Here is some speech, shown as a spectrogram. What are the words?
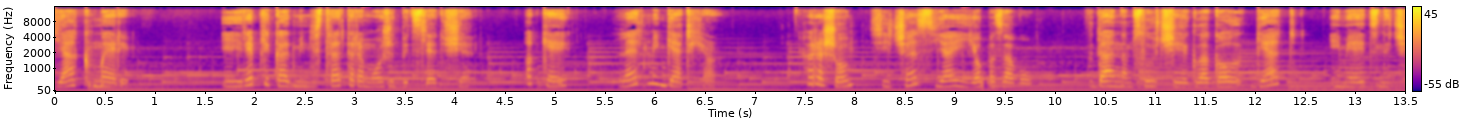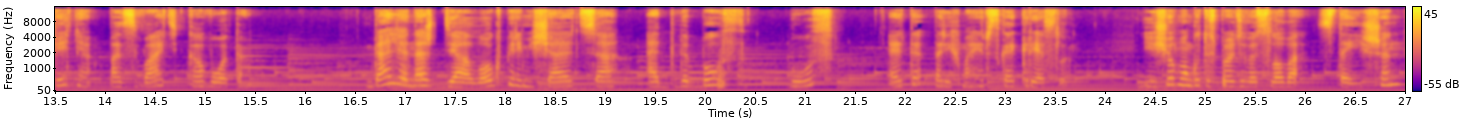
я к Мэри. И реплика администратора может быть следующая. Окей, okay, let me get her. Хорошо, сейчас я ее позову. В данном случае глагол get имеет значение позвать кого-то. Далее наш диалог перемещается at the booth. Booth – это парикмахерское кресло. Еще могут использовать слово station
